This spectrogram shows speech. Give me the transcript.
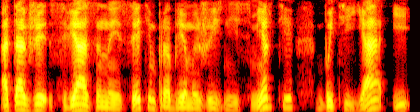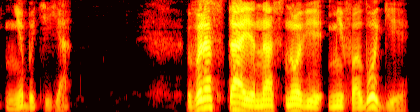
а также связанные с этим проблемы жизни и смерти, бытия и небытия. Вырастая на основе мифологии,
